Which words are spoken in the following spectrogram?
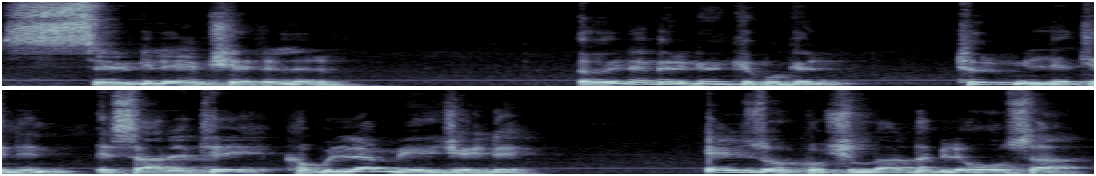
Sevgili hemşehrilerim, öyle bir gün ki bugün Türk milletinin esareti kabullenmeyeceğini, en zor koşullarda bile olsa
